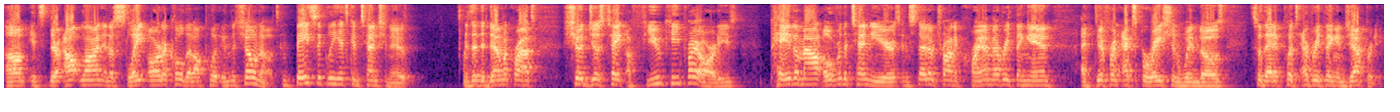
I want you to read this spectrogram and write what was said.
Um, it's they're outlined in a Slate article that I'll put in the show notes. And basically, his contention is is that the Democrats should just take a few key priorities, pay them out over the 10 years instead of trying to cram everything in at different expiration windows so that it puts everything in jeopardy.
